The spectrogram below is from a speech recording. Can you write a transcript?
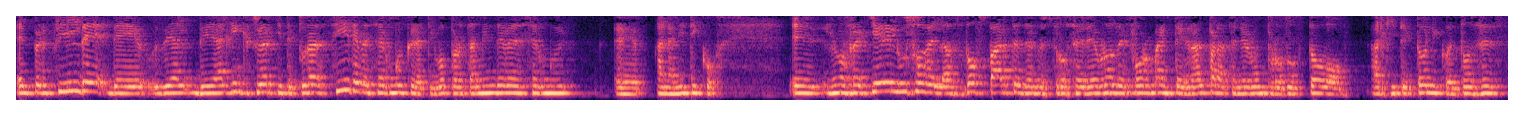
el perfil de, de, de, alguien que estudia arquitectura sí debe ser muy creativo, pero también debe de ser muy eh, analítico. Eh, nos requiere el uso de las dos partes de nuestro cerebro de forma integral para tener un producto arquitectónico. Entonces,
